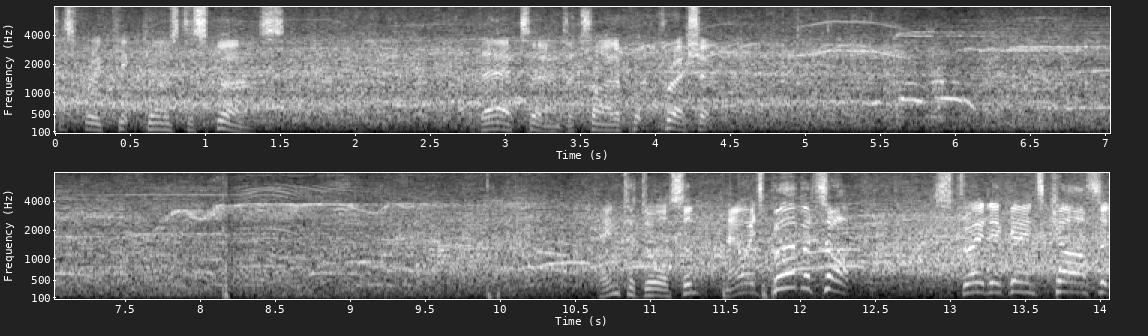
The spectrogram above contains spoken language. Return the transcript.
This free kick goes to Spurs. Their turn to try to put pressure. Came to Dawson. Now it's Berbatov. Straight against Carson.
